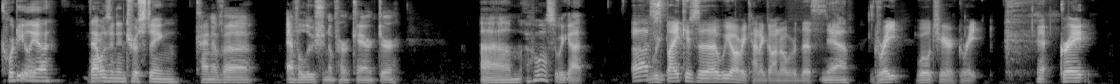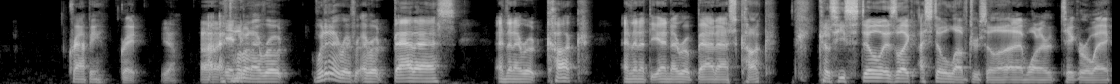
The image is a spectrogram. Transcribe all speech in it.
Cordelia, that was an interesting kind of a evolution of her character. Um, who else do we got? uh, We- Spike is. Uh, we already kind of gone over this. Yeah, Great wheelchair, great. Yeah, great, crappy, great. Yeah. Uh, I, I, hold on, I wrote. What did I write for? I wrote badass, and then I wrote cuck, and then at the end I wrote badass cuck because he still is like I still love Drusilla and I want to take her away,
